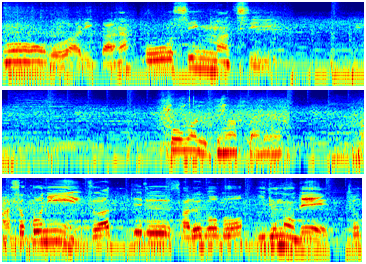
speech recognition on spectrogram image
もう終わりかな。甲信町ここまで来ましたね。あそこに座ってるサルボボ？いるのでちょっ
